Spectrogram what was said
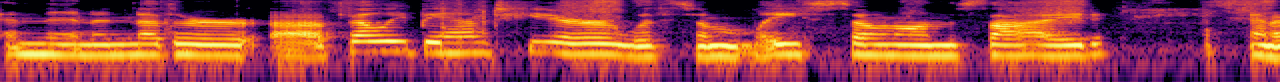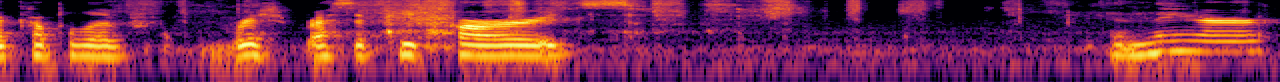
and then another uh, belly band here with some lace sewn on the side and a couple of re recipe cards in there.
